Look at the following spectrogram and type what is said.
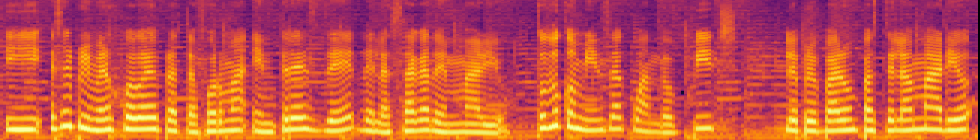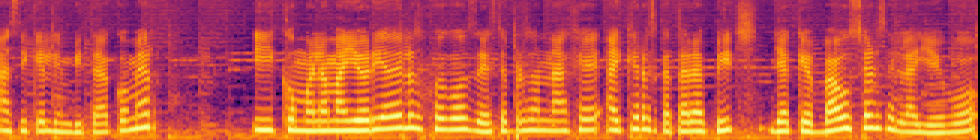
y es el primer juego de plataforma en 3D de la saga de Mario. Todo comienza cuando Peach le prepara un pastel a Mario, así que lo invita a comer. Y como en la mayoría de los juegos de este personaje, hay que rescatar a Peach, ya que Bowser se la llevó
